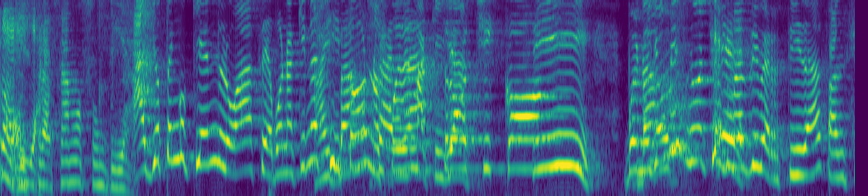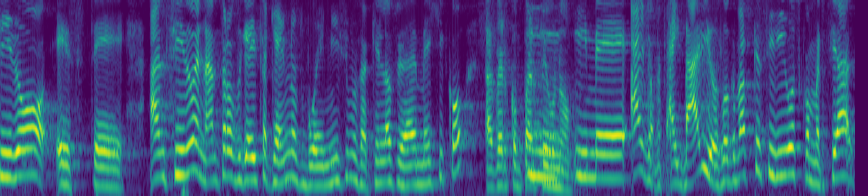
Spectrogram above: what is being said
Nos disfrazamos un día. Ah, yo tengo quien lo hace. Bueno, aquí Ay, Nachito vamos nos puede antro, maquillar. chicos. Sí. Bueno, yo mis noches ¿qué? más divertidas han sido, este, han sido en antros gays. Aquí hay unos buenísimos aquí en la Ciudad de México. A ver, comparte Y- uno. Y me, ay, no, pues hay varios. Lo que pasa es que si digo es comercial.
